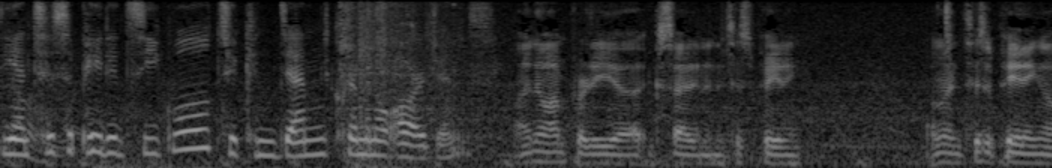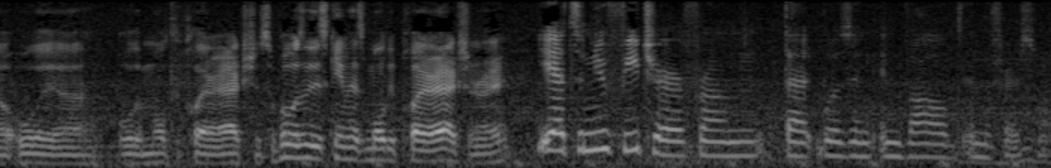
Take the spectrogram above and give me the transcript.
the anticipated sequel to Condemned Criminal Origins. I know I'm pretty uh, excited and anticipating. I'm anticipating uh, all the uh, all the multiplayer action. Supposedly this game has multiplayer action, right? Yeah, it's a new feature from that wasn't involved in the first one.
